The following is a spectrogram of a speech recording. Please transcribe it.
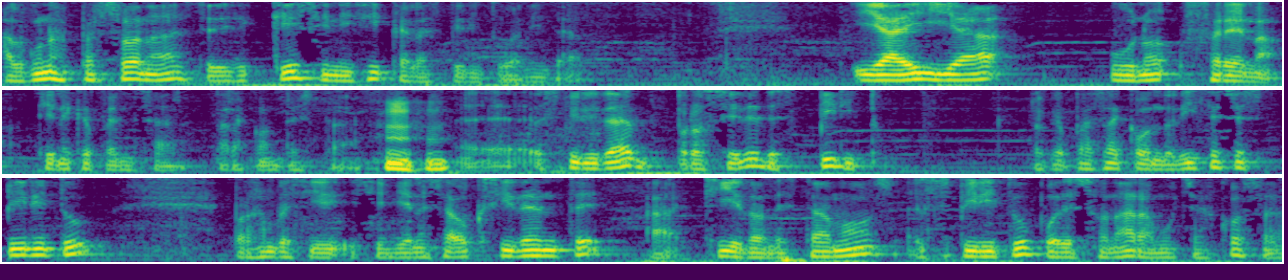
algunas personas se dice qué significa la espiritualidad. Y ahí ya uno frena, tiene que pensar para contestar. espiritualidad procede de espíritu lo que pasa es que cuando dices espíritu, por ejemplo, si, si vienes a Occidente, aquí donde estamos, el espíritu puede sonar a muchas cosas.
